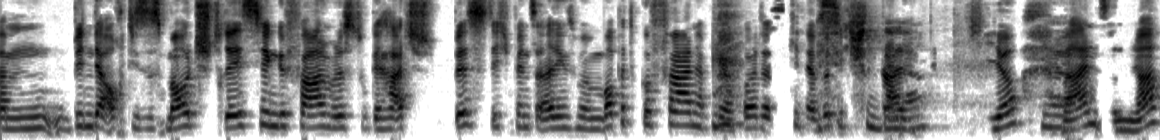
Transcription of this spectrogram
ähm, bin da auch dieses Mautsträßchen gefahren, wo das du gehatscht bist. Ich bin es allerdings mit dem Moped gefahren, habe gedacht, boah, das geht ja wirklich schneller. hier. Ja. Wahnsinn, ja.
